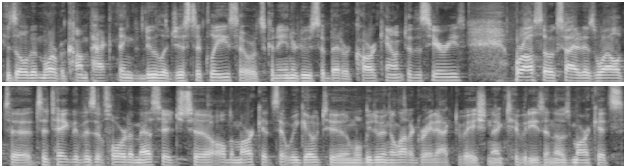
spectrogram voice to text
is a little bit more of a compact thing to do logistically. So it's going to introduce a better car count to the series. We're also excited as well to to take the Visit Florida message to all the markets that we go to, and we'll be doing a lot of great activation activities in those markets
